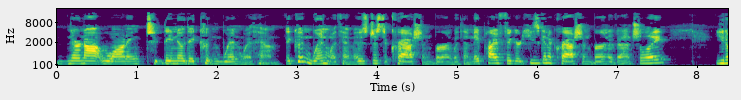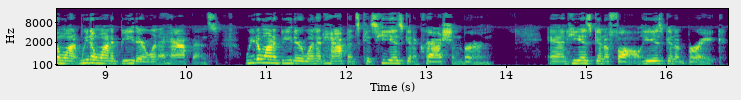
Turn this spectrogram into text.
they're not wanting to, they know they couldn't win with him. They couldn't win with him. It was just a crash and burn with him. They probably figured he's going to crash and burn eventually. You don't want, we don't want to be there when it happens. We don't want to be there when it happens because he is going to crash and burn. And he is going to fall. He is going to break.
